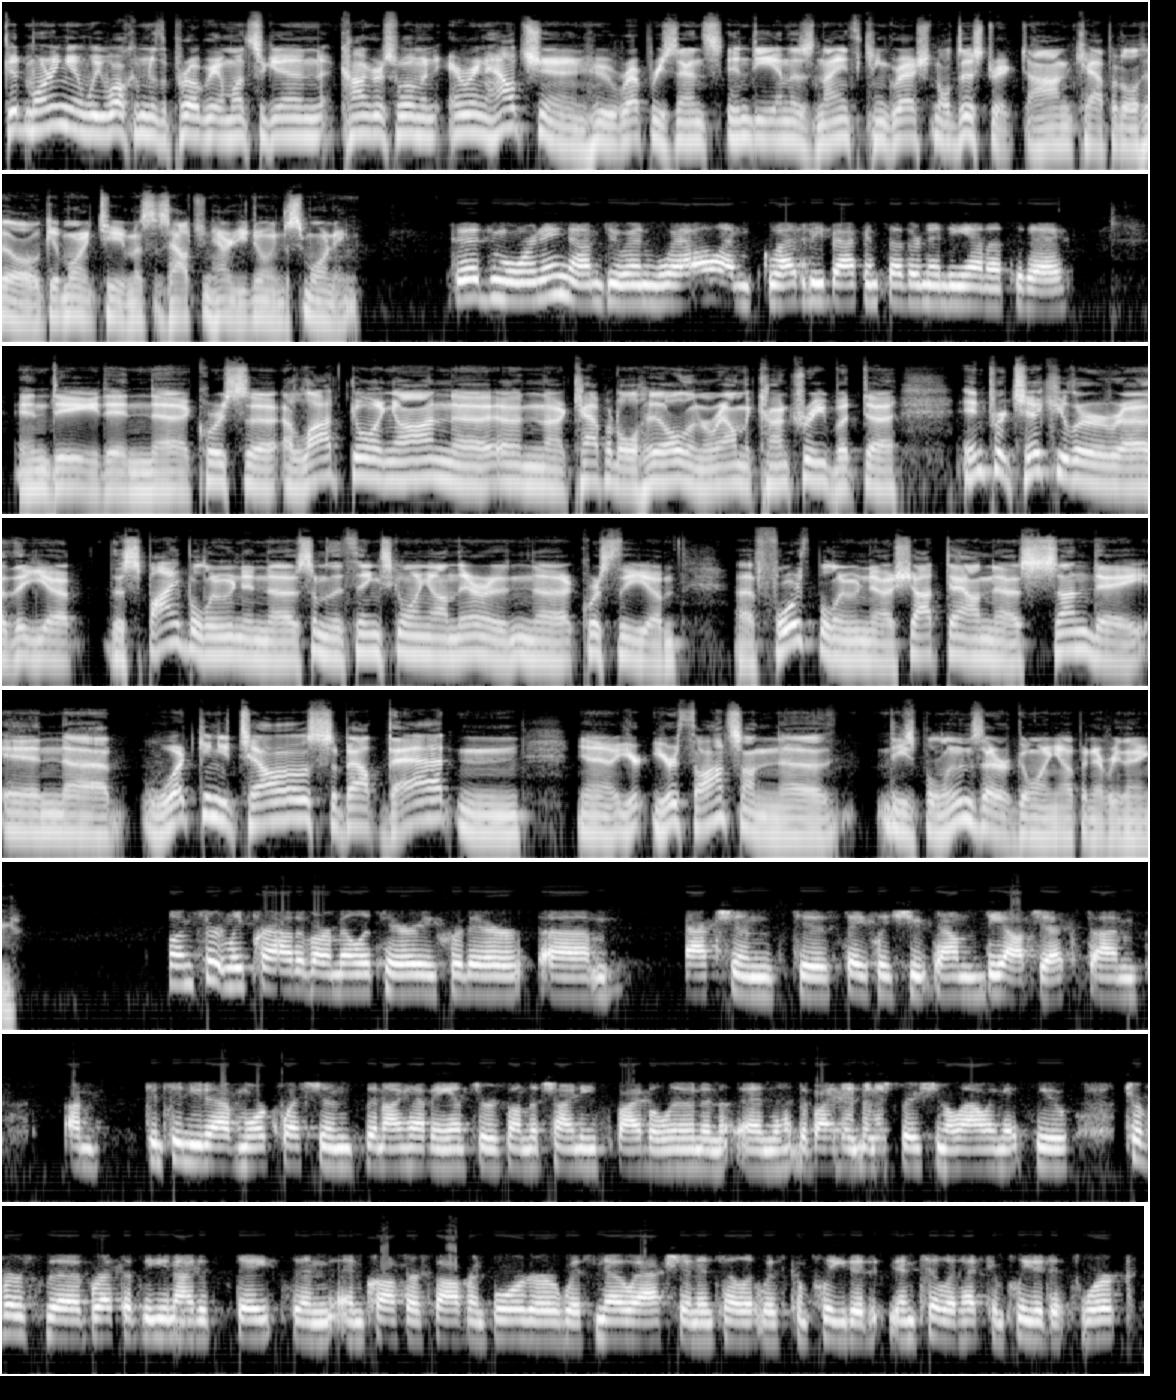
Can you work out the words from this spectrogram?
Good morning, and we welcome to the program once again Congresswoman Erin Houchin, who represents Indiana's 9th Congressional District on Capitol Hill. Good morning to you, Mrs. Houchin. How are you doing this morning? Good morning. I'm doing well. I'm glad to be back in southern Indiana today. Indeed. And uh, of course, uh, a lot going on uh, on uh, Capitol Hill and around the country, but uh, in particular, uh, the the spy balloon and some of the things going on there. And of course, the um, fourth balloon shot down Sunday. And what can you tell us about that and you know, your, your thoughts on these balloons that are going up and everything? Well, I'm certainly proud of our military for their um, actions to safely shoot down the objects. I'm, I'm continue to have more questions than I have answers on the Chinese spy balloon and, and the Biden administration allowing it to traverse the breadth of the United States and, and cross our sovereign border with no action until it was completed, until it had completed its work.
